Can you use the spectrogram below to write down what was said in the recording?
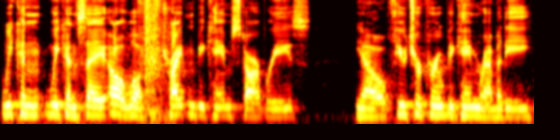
we can we can say, oh, look, Triton became Starbreeze you know, Future Crew became Remedy,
